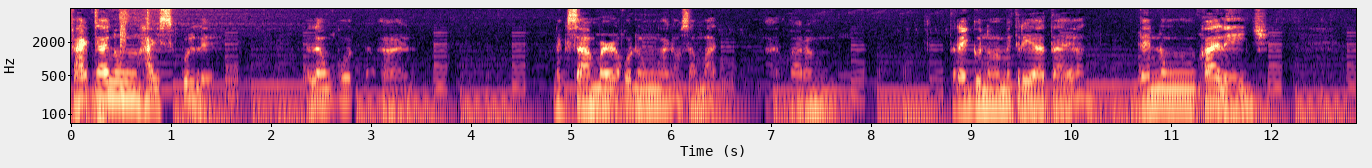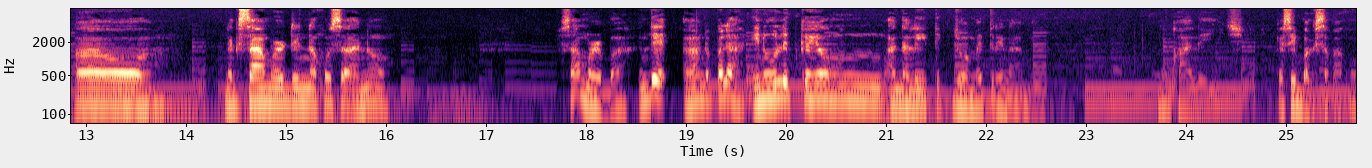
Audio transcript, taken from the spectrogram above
kahit nga nung high school eh, alam ko, ah, nag-summer ako nung ano, sa math. Ah, parang trigonometry yata yun. Then nung college, uh, nag-summer din ako sa ano, summer ba? Hindi, ah, ano pala, inulit ko yung analytic geometry namin nung college. Kasi bagsak ako.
